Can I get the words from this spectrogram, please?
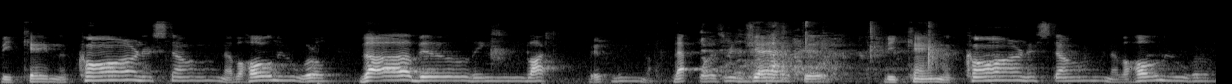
became the cornerstone of a whole new world. The building block, building block that was rejected became the cornerstone of a whole new world.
